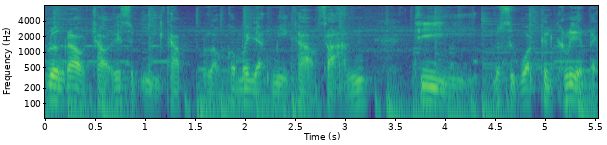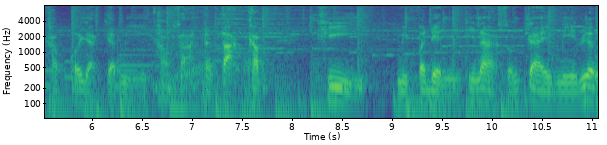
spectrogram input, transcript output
เรื่องเล่าชาว SME ครับ เราก็ไม่อยากมีข่าวสารที่รู้สึกว่าเครียดๆนะครับ ก็อยากจะมีข่าวสารต่างๆครับ ที่มีประเด็นที่น่าสนใจมีเรื่อง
